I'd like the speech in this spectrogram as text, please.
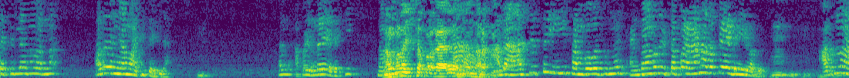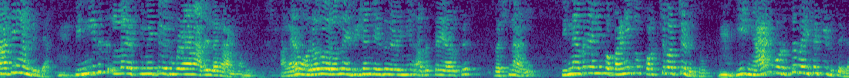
പറ്റില്ല എന്ന് പറഞ്ഞാൽ അത് ഞാൻ മാറ്റി തരില്ല. അപ്പൊ എന്താ ഇടയ്ക്ക് നമ്മളെ ഇഷ്ടപ്രകാരം ഒന്നും ആ, നടക്കില്ല അത് ആദ്യത്തെ ഈ സംഭവത്തിൽ നിന്ന് രണ്ടാമത് ഇട്ടപ്പോഴാണ് അതൊക്കെ ആഡ് ചെയ്യണത്. അതൊന്നും ആദ്യം കണ്ടില്ല. പിന്നീട് ഉള്ള എസ്റ്റിമേറ്റ് വരുമ്പോഴാണ് അതെല്ലാം കാണുന്നത്. അങ്ങനെ ഓരോന്നോരോന്ന് എഡിഷൻ ചെയ്ത് കഴിഞ്ഞ് അതൊക്കെ അയാൾക്ക് പ്രശ്നമായി. പിന്നെ അത് കഴിഞ്ഞ് പണിയൊക്കെ കുറച്ച് കുറച്ച് എടുത്തു. ഈ ഞാൻ കൊടുത്ത പൈസക്ക് എടുത്തില്ല.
